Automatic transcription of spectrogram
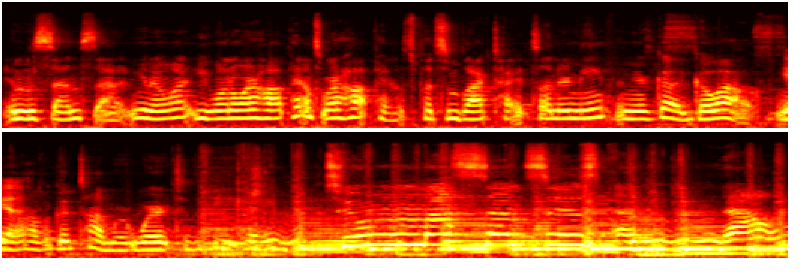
in the sense that you know what you want to wear hot pants wear hot pants. Put some black tights underneath and you're good. Go out. You Yeah. know, have a good time. Or wear it to the beach. To my senses and now.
